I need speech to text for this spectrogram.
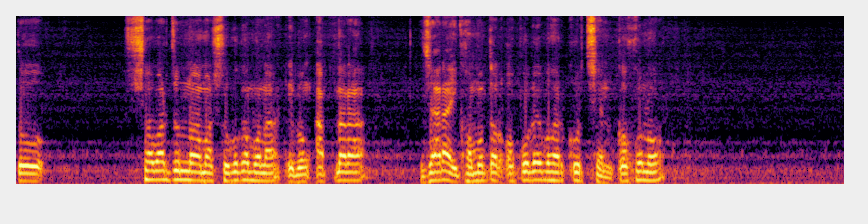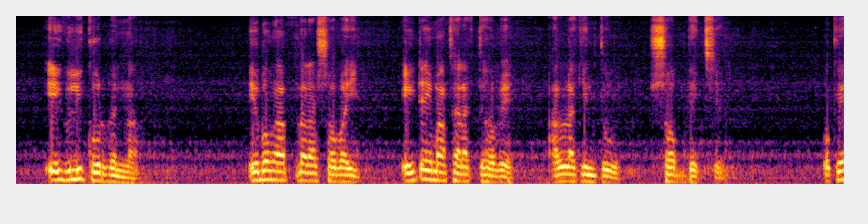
তো সবার জন্য আমার শুভকামনা এবং আপনারা যারাই ক্ষমতার অপব্যবহার করছেন, কখনো এইগুলি করবেন না। এবং আপনারা সবাই এইটাই মাথায় রাখতে হবে। আল্লাহ কিন্তু সব দেখছে। ওকে?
